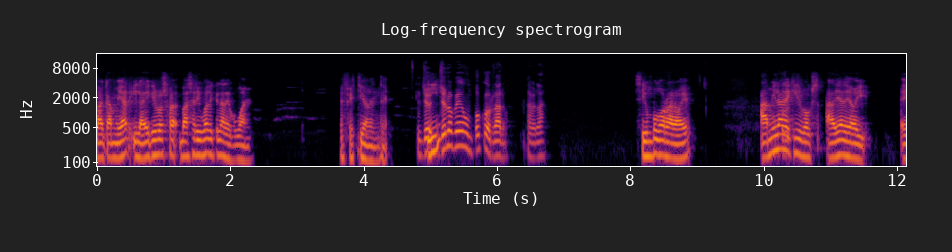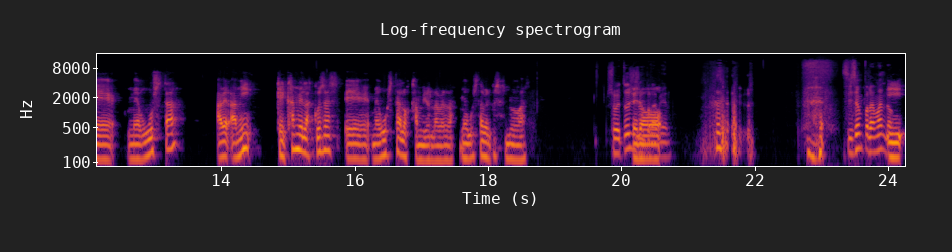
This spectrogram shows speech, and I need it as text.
va a cambiar y la de Xbox va a ser igual que la de One. Efectivamente. Yo, y- yo lo veo un poco raro, la verdad. Sí, un poco raro, ¿eh? A mí la de Xbox a día de hoy eh, me gusta. A ver, a mí que cambien las cosas, eh, me gustan los cambios, la verdad. Me gusta ver cosas nuevas. Sobre todo si Pero- son para bien. si son para mal, no. Y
